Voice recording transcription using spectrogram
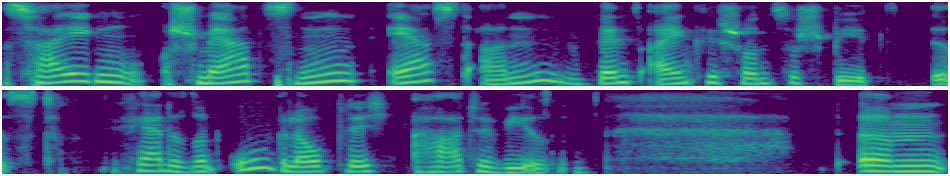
zeigen Schmerzen erst an, wenn's eigentlich schon zu spät ist. Pferde sind unglaublich harte Wesen. Ähm,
